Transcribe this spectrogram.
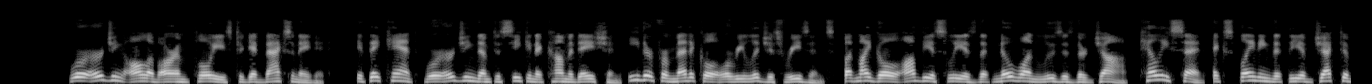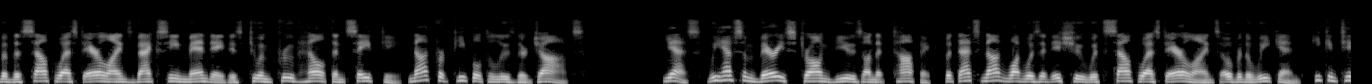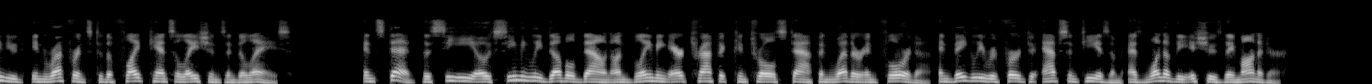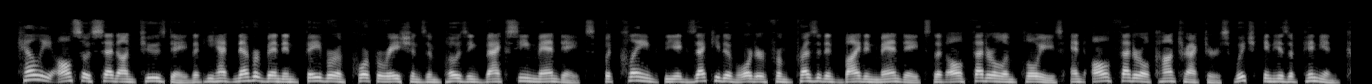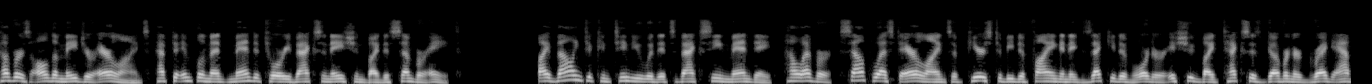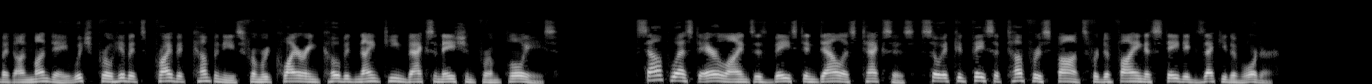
We're urging all of our employees to get vaccinated. If they can't, we're urging them to seek an accommodation, either for medical or religious reasons, but my goal obviously is that no one loses their job, Kelly said, explaining that the objective of the Southwest Airlines vaccine mandate is to improve health and safety, not for people to lose their jobs. Yes, we have some very strong views on that topic, but that's not what was at issue with Southwest Airlines over the weekend, he continued, in reference to the flight cancellations and delays. Instead, the CEO seemingly doubled down on blaming air traffic control staff and weather in Florida, and vaguely referred to absenteeism as one of the issues they monitor. Kelly also said on Tuesday that he had never been in favor of corporations imposing vaccine mandates, but claimed the executive order from President Biden mandates that all federal employees and all federal contractors, which, in his opinion, covers all the major airlines, have to implement mandatory vaccination by December 8. By vowing to continue with its vaccine mandate, however, Southwest Airlines appears to be defying an executive order issued by Texas Governor Greg Abbott on Monday which prohibits private companies from requiring COVID-19 vaccination for employees. Southwest Airlines is based in Dallas, Texas, so it could face a tough response for defying a state executive order.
